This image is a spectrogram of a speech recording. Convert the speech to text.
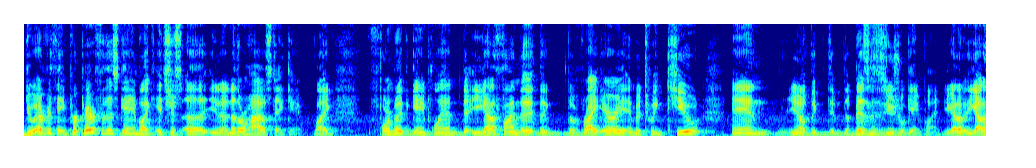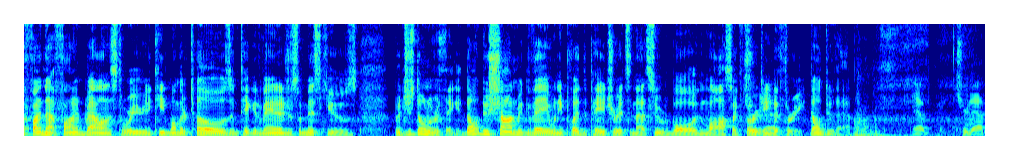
do everything, prepare for this game like it's just a you know another Ohio State game. Like formulate the game plan. You got to find the, the the right area in between cute and you know the the business as usual game plan. You got to you got to find that fine balance to where you're going to keep them on their toes and take advantage of some miscues. But just don't overthink it. Don't do Sean McVay when he played the Patriots in that Super Bowl and lost like thirteen to three. Don't do that. Yep, true that,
